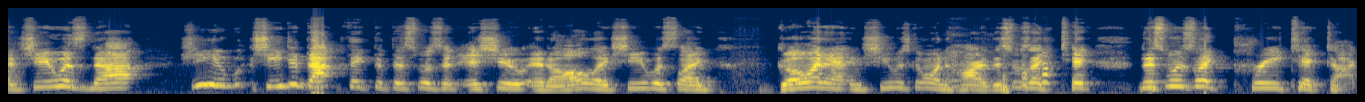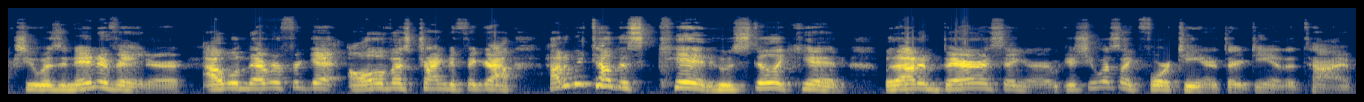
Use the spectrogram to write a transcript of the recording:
And she was not she she did not think that this was an issue at all. Like she was like going at and she was going hard. This was like tick this was like pre TikTok. She was an innovator. I will never forget all of us trying to figure out how do we tell this kid who's still a kid without embarrassing her because she was like 14 or 13 at the time.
